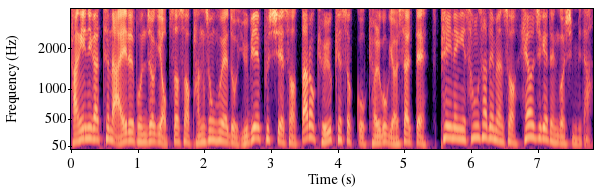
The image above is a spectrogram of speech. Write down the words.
강인이 같은 아이를 본 적이 없어서 방송 후에도 UBFC에서 따로 교육했었고 결국 10살 때 스페인행이 성사되면서 헤어지게 된 것입니다.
